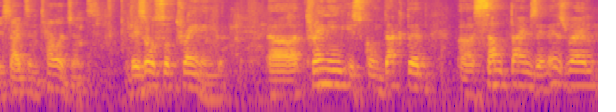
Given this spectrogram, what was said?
besides intelligence, there's also training. Uh, training is conducted uh, sometimes in Israel,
